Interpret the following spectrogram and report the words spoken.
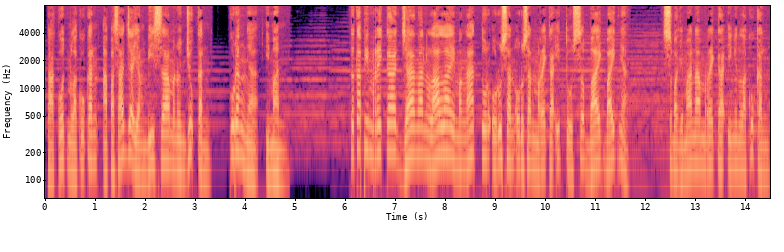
takut melakukan apa saja yang bisa menunjukkan kurangnya iman. Tetapi mereka jangan lalai mengatur urusan-urusan mereka itu sebaik-baiknya, sebagaimana mereka ingin lakukan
